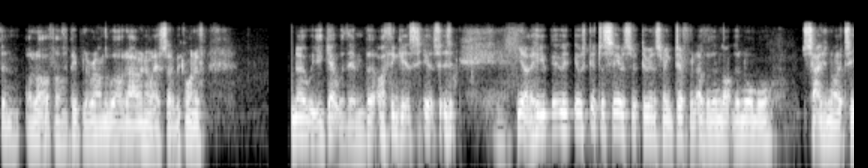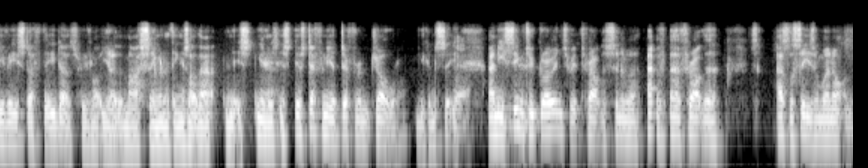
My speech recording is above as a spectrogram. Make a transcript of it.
than a lot of other people around the world are anyway. So we kind of know what you get with him. But I think it's it's, it's you know he it, it, was good to see him doing something different other than like the normal Saturday night TV stuff that he does with like you know the Masked Singer and things like that. And it's you know it's, it's definitely a different Joel you can see, yeah. and he seemed to grow into it throughout the cinema uh, uh throughout the as the season went on.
